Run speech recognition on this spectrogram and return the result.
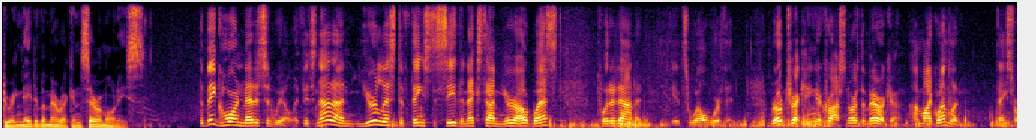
during Native American ceremonies. The Bighorn Medicine Wheel. If it's not on your list of things to see the next time you're out west, put it on it. It's well worth it. Roadtreking across North America. I'm Mike Wendland. Thanks for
